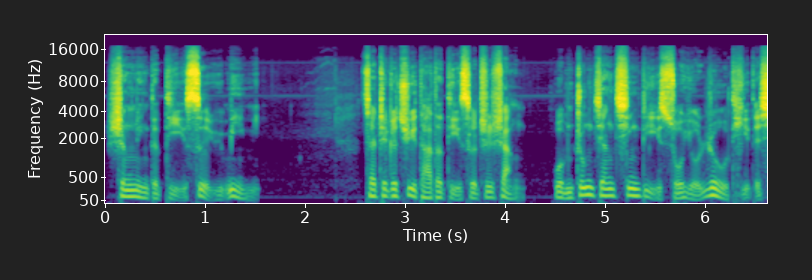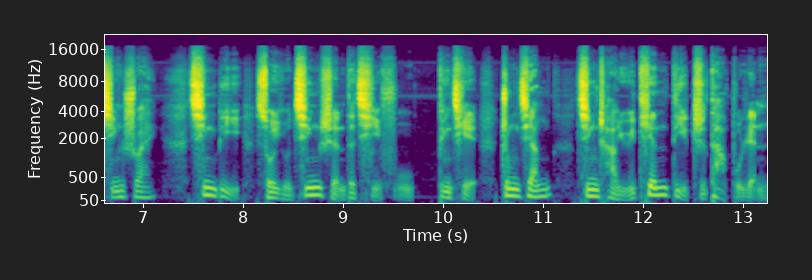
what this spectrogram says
生命的底色与秘密。在这个巨大的底色之上，我们终将经历所有肉体的兴衰，经历所有精神的起伏。并且终将惊诧于天地之大不仁，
